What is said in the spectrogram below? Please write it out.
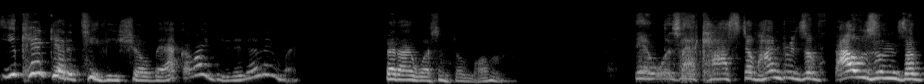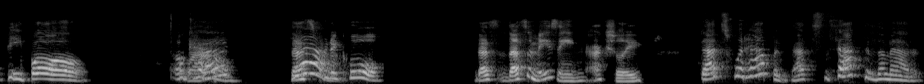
you can't get a TV show back. Oh, I did it anyway. But I wasn't alone. There was a cast of hundreds of thousands of people. Okay. Wow. That's yeah. pretty cool. That's that's amazing, actually. That's what happened. That's the fact of the matter.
